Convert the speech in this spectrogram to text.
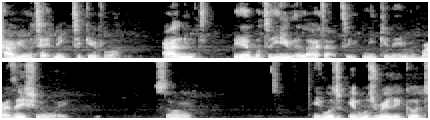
have your technique together and be able to utilize that technique in an improvisational way. So it was it was really good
